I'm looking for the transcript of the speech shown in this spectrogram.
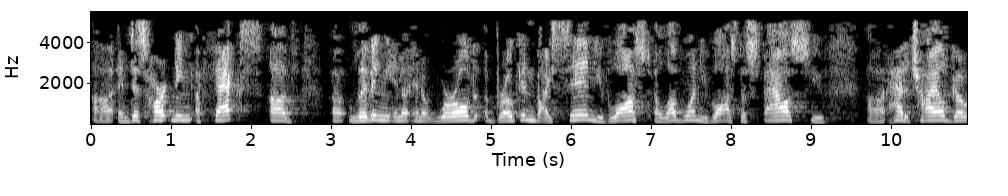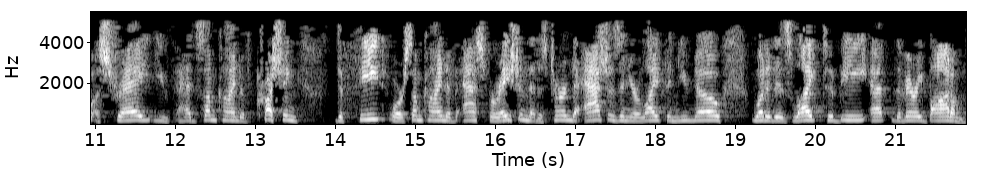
uh, and disheartening effects of uh, living in a, in a world broken by sin. You've lost a loved one. You've lost a spouse. You've uh, had a child go astray. You've had some kind of crushing defeat or some kind of aspiration that has turned to ashes in your life, and you know what it is like to be at the very bottom.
